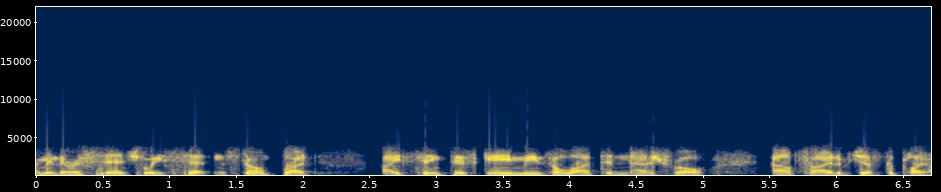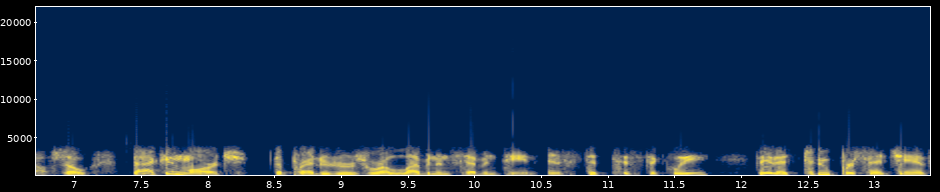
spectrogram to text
I mean, they're essentially set in stone, but I think this game means a lot to Nashville outside of just the playoffs. So back in March, the Predators were 11 and 17, and statistically, they had a two percent chance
